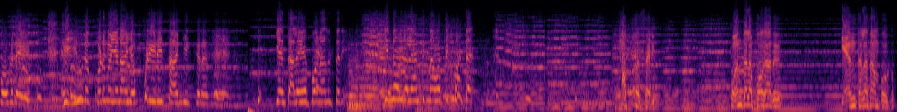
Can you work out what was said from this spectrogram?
போகுதே. இந்த கொடுமையை நான் எப்படி இடி தாங்கிக்கிறது? என் தலையே போனாலும் சரி இன்னொரு கல்யாணத்துக்கு நான் ஒத்துக்க மாட்டேன். அப்ப சரி. உன் தலை போகாது. என் தலை தான் போகும்.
